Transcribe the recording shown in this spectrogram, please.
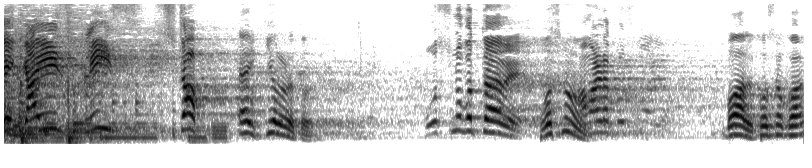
এই গাইস প্লিজ স্টপ এই কি হলো রে তোর? প্রশ্ন করতে হবে। প্রশ্ন? আমার একটা প্রশ্ন বল প্রশ্ন কর।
